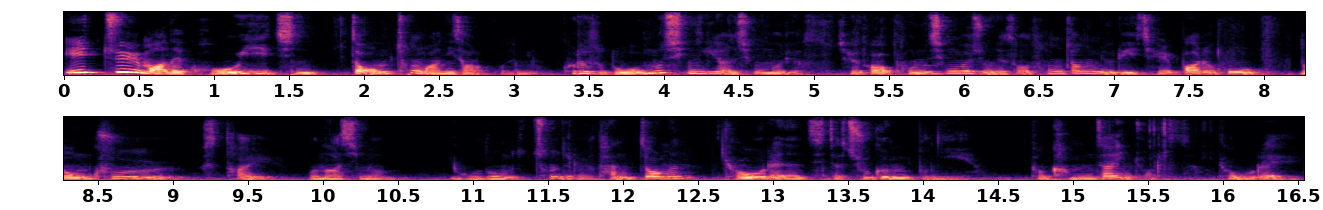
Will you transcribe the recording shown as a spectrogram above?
일주일 만에 거의 진짜 엄청 많이 자랐거든요. 그래서 너무 신기한 식물이었어. 제가 본 식물 중에서 성장률이 제일 빠르고 넝쿨 스타일 원하시면 이거 너무 추천드려요. 단점은 겨울에는 진짜 죽은 뿐이에요. 전 감자인 줄 알았어요. 겨울에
